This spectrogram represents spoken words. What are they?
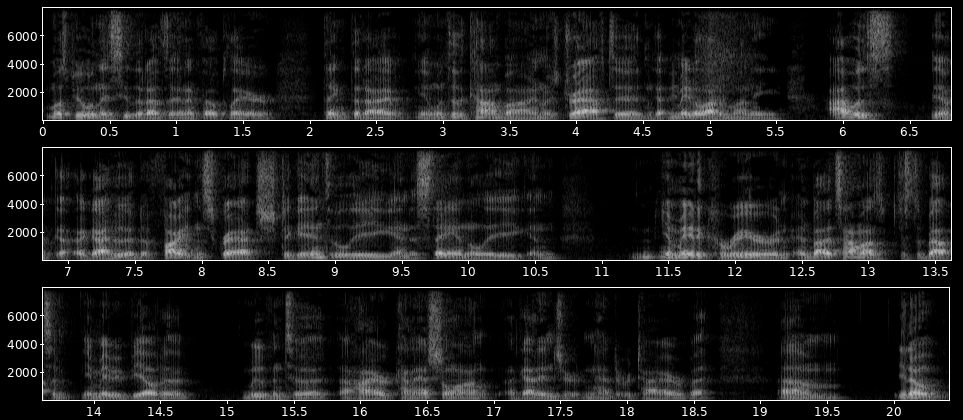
most people, when they see that I was an NFL player, think that I you know, went to the combine, was drafted, and got, made a lot of money. I was, you know, a guy who had to fight and scratch to get into the league and to stay in the league, and you know, made a career. And, and by the time I was just about to, you know, maybe be able to move into a, a higher kind of echelon, I got injured and had to retire. But um, you know,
